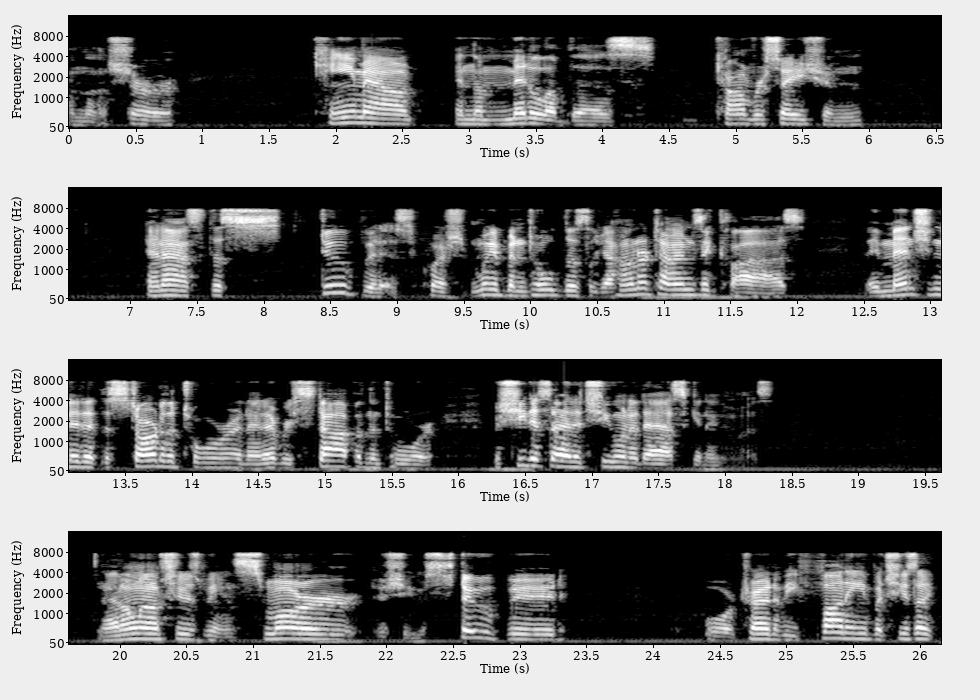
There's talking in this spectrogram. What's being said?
I'm not sure, came out in the middle of this conversation and asked the stupidest question. We had been told this like a hundred times in class. They mentioned it at the start of the tour and at every stop in the tour, but she decided she wanted to ask it anyways. I don't know if she was being smart, if she was stupid, or trying to be funny, but she's like,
